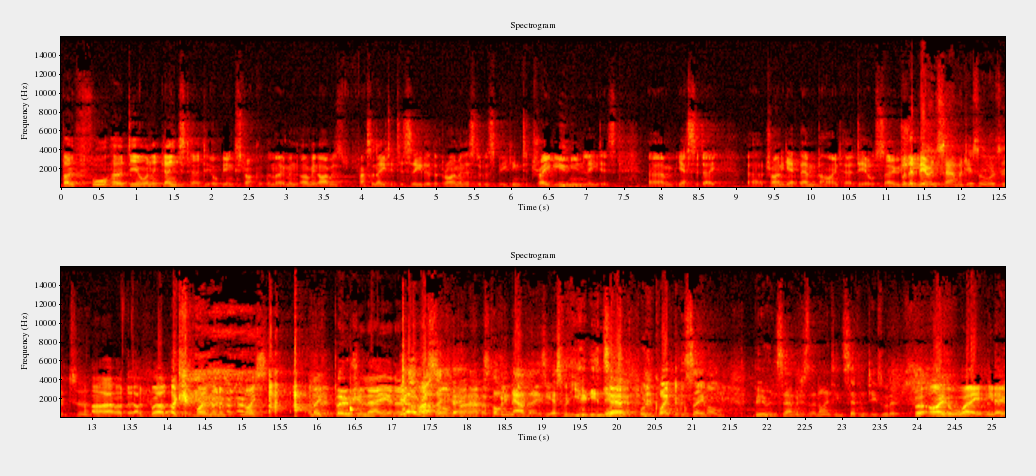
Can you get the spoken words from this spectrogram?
both for her deal and against her deal, being struck at the moment. I mean, I was fascinated to see that the prime minister was speaking to trade union leaders um, yesterday. Uh, trying to get them behind her deal. So Were there beer and sandwiches, or was it? Uh... Uh, well, a nice a nice Beaujolais and a yeah, croissant, right, perhaps. Probably nowadays, yes, with unions, yeah. it wouldn't quite be the same old beer and sandwiches of the 1970s, would it? But either way, you know,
